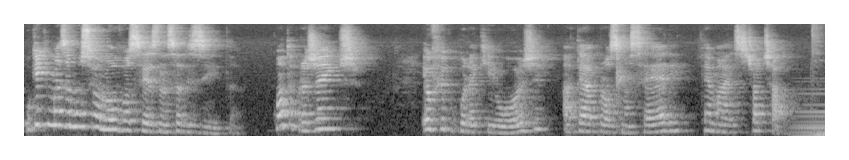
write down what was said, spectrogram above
O que, que mais emocionou vocês nessa visita? Conta pra gente! Eu fico por aqui hoje. Até a próxima série. Até mais. Tchau, tchau.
